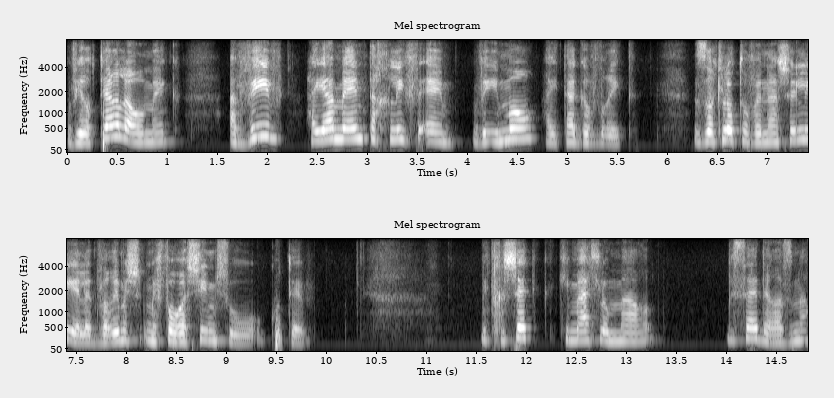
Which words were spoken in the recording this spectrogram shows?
ויותר לעומק, אביו היה מעין תחליף אם, ואימו הייתה גברית. זאת לא תובנה שלי, אלא דברים מפורשים שהוא כותב. מתחשק כמעט לומר, בסדר, אז מה?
